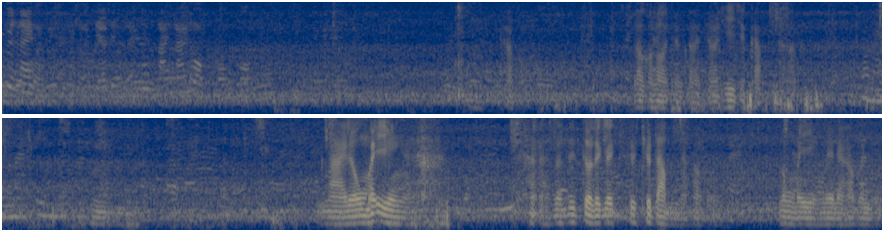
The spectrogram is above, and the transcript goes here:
ไม่เป็นไรเดี๋ยวเดี๋ยวไล่ไล่ออกของของ ครับ เราก็รอจนกว่าเจ้าหน้าที่จะกลับนะครับนายมาเองอืมนายลงมาเองอะนั่นที่ตัวเล็กๆชุดดำนะครับผมลงมาเองเลยนะครับวันนี้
